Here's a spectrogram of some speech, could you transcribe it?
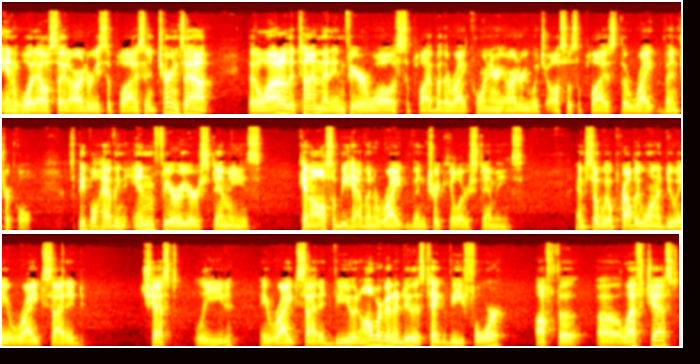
and what else that artery supplies. And it turns out that a lot of the time that inferior wall is supplied by the right coronary artery, which also supplies the right ventricle. So people having inferior STEMIs can also be having right ventricular STEMIs. And so we'll probably want to do a right-sided chest lead, a right-sided view. And all we're going to do is take V4 off the uh, left chest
